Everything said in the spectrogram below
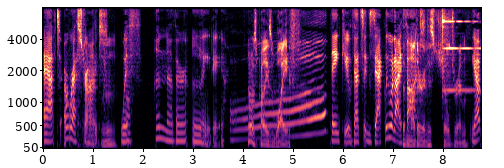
at a restaurant Mm. with another lady. oh. That was probably his wife, Oh, thank you. That's exactly what I the thought. mother of his children. Yep,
